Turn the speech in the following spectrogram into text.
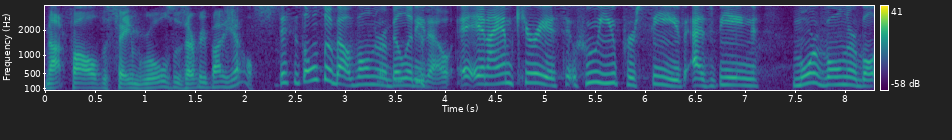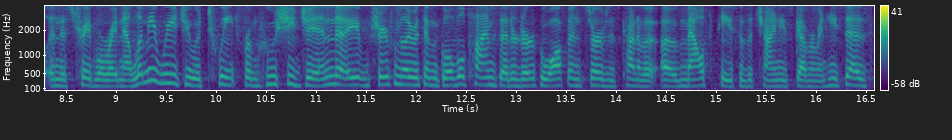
not follow the same rules as everybody else. This is also about vulnerability, though. And I am curious who you perceive as being more vulnerable in this trade war right now. Let me read you a tweet from Hu Xijin. I'm sure you're familiar with him, the Global Times editor, who often serves as kind of a, a mouthpiece of the Chinese government. He says,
